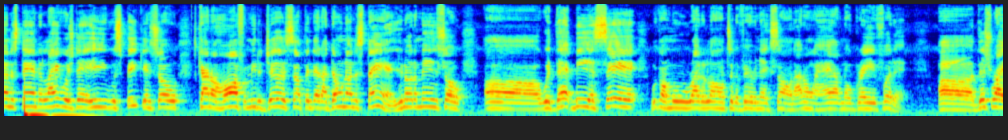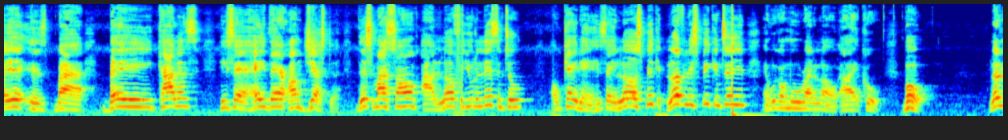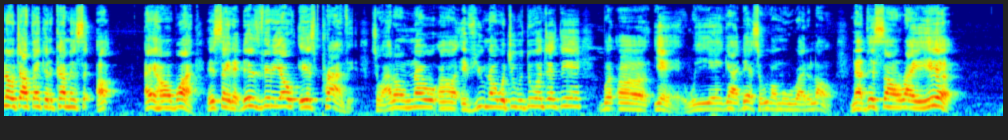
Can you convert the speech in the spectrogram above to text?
understand the language that he was speaking, so it's kind of hard for me to judge something that I don't understand. You know what I mean? So, uh, with that being said, we're gonna move right along to the very next song. I don't have no grade for that. Uh, this right here is by Bay Collins. He said, "Hey there, I'm Jester. This my song. I love for you to listen to." Okay then. He say love speaking, lovely speaking to you, and we're gonna move right along. All right, cool. Boom. Let us know what y'all think in the comments. Uh, hey homeboy, it say that this video is private. So I don't know uh, if you know what you was doing just then, but uh, yeah, we ain't got that, so we're gonna move right along. Now this song right here,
